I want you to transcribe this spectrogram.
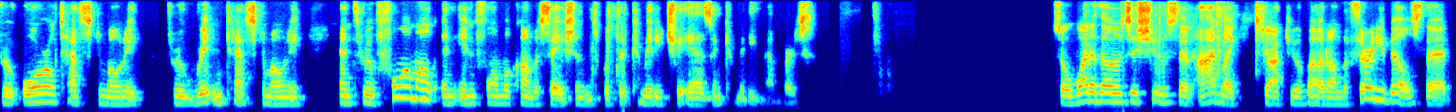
through oral testimony, through written testimony, and through formal and informal conversations with the committee chairs and committee members. So what are those issues that I'd like to talk to you about on the 30 bills that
